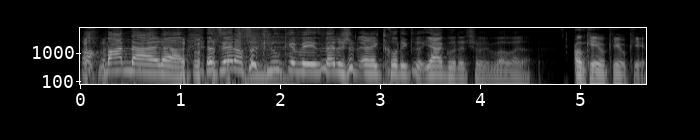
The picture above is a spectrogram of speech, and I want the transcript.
Ach Mann, Alter. Das wäre doch so klug gewesen, wenn du schon Elektronik drin. Ja, gut, Entschuldigung, mal weiter. Okay, okay, okay.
